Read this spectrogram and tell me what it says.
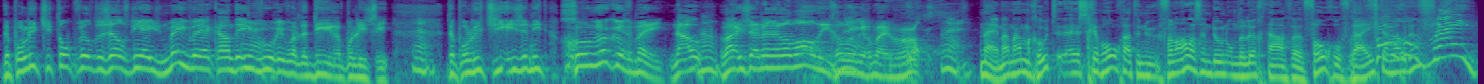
De politietop wilde zelfs niet eens meewerken aan de invoering van de dierenpolitie. Ja. De politie is er niet gelukkig mee. Nou, nou. wij zijn er helemaal niet gelukkig nee. mee. Nee, nee maar, maar, maar goed, Schiphol gaat er nu van alles aan doen om de luchthaven vogelvrij, te houden. Vogelvrij!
